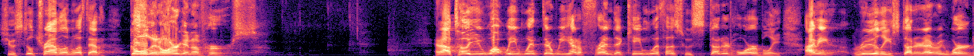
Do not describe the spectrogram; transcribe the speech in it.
she was still traveling with that golden organ of hers. And I'll tell you what, we went there. We had a friend that came with us who stuttered horribly. I mean, really stuttered every word.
